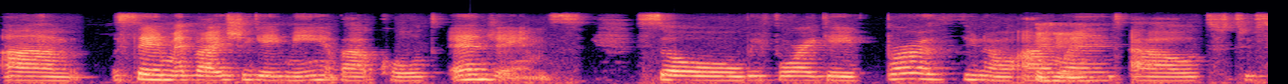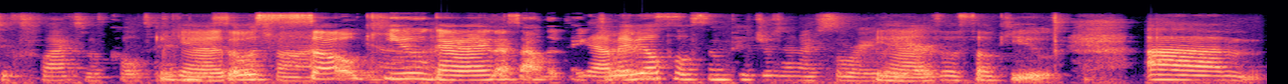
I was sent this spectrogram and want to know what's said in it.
Um, the same advice she gave me about Colt and James. So before I gave birth, you know, I Mhm. went out to Six Flags with Colton. Yes, so it was so Yeah. cute, guys. I saw the pictures. Yeah, maybe I'll post some pictures in our story Yes, later. it was so cute. Um,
